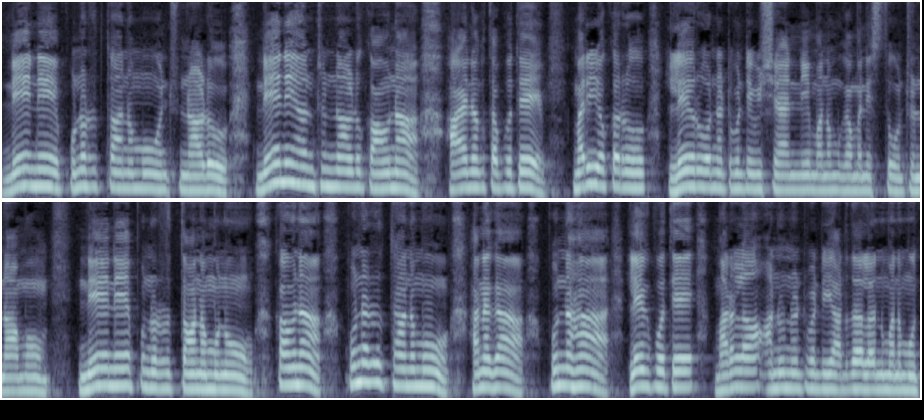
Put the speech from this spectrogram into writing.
నేనే పునరుత్నము అంటున్నాడు నేనే అంటున్నాడు. కావున ఆయనకు తప్పితే మరి ఒకరు లేరు అన్నటువంటి విషయాన్ని మనం గమనిస్తూ ఉంటున్నాము. నేనే పునరుత్నమును. కావున పునరుత్నము అనగా పునః లేకపోతే మరలా అనున్నటువంటి అర్థాలను మనము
